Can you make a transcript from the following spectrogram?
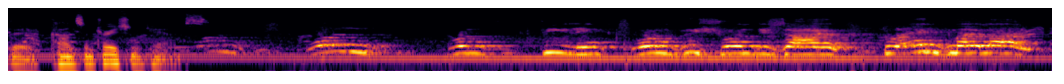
the concentration camps. One, one feeling, one wish, one desire to end my life.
